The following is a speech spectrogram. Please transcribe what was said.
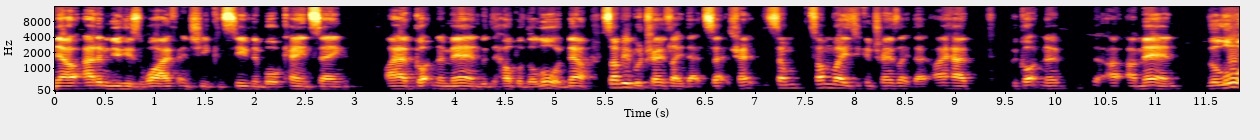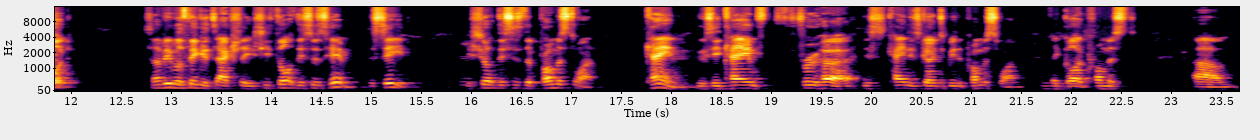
now Adam knew his wife, and she conceived and bore Cain, saying, I have gotten a man with the help of the Lord. Now, some people translate that. Some some ways you can translate that. I have begotten a, a, man, the Lord. Some people think it's actually she thought this was him, the seed. Mm. She thought this is the promised one, Cain, because he came through her. This Cain is going to be the promised one that mm. God promised um,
